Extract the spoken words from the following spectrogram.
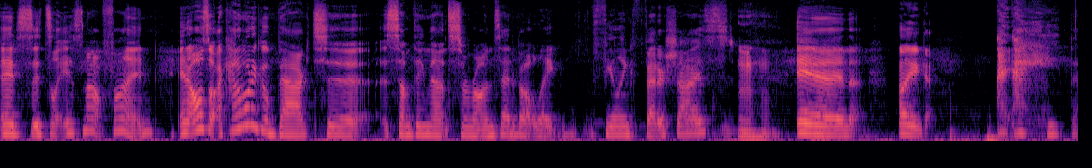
It's it's like it's not fun. And also, I kind of want to go back to something that Saran said about like feeling fetishized, Mm-hmm. and like. I, I hate that.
